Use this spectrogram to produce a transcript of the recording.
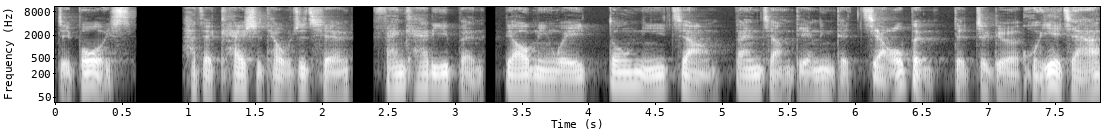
DeBose，他在开始跳舞之前翻开了一本标明为东尼奖颁奖典礼的脚本的这个活页夹，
